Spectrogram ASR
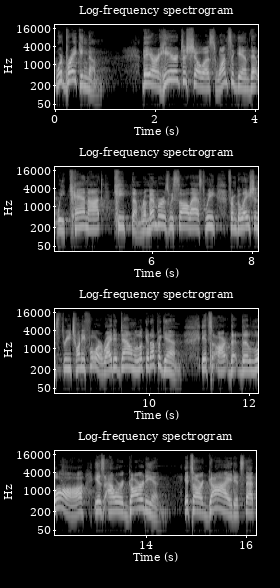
we're breaking them. They are here to show us once again that we cannot keep them. Remember as we saw last week from Galatians 3:24, write it down look it up again. It's our the, the law is our guardian. It's our guide. It's that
